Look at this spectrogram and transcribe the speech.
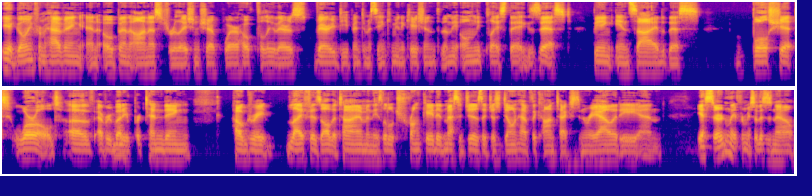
Yeah, going from having an open, honest relationship where hopefully there's very deep intimacy and communication to then the only place they exist being inside this bullshit world of everybody mm-hmm. pretending how great life is all the time and these little truncated messages that just don't have the context in reality and yes certainly for me so this is now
